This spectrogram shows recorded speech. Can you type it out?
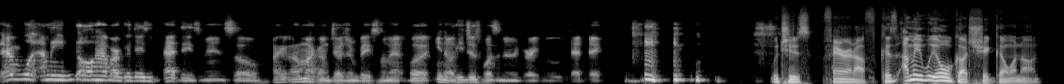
Everyone, I mean, we all have our good days and bad days, man. So I, I'm not gonna judge him based on that. But you know, he just wasn't in a great mood that day. which is fair enough. Because I mean, we all got shit going on.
